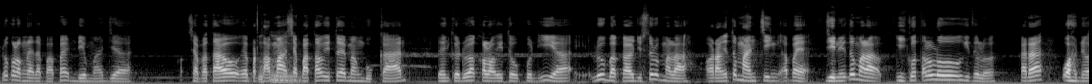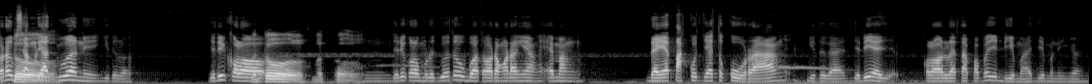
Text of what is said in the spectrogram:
lu kalau ngeliat apa apa diem aja. Siapa tahu, ya pertama Mm-mm. siapa tahu itu emang bukan, dan kedua kalau itu pun iya, lu bakal justru malah orang itu mancing apa ya, jin itu malah ikut lu gitu loh. Karena wah ini orang bisa Betul. ngeliat gua nih gitu loh. Jadi kalau betul betul Hmm, jadi kalau menurut gua tuh buat orang-orang yang emang daya takutnya tuh kurang gitu kan. Jadi ya kalau lihat apa-apa ya diem aja mendingan.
